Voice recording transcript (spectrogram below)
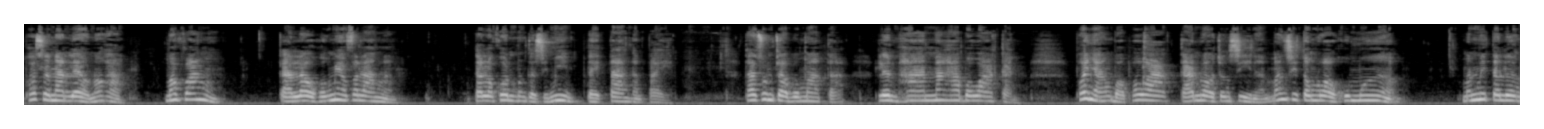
เพราะฉะนั้นแล้วเนาะค่ะ มาฟังการเล่าของแมวฝรั่งน่ะ แต่ละคนมันก็สิมีแตกต่างกันไป ถ้าซุ่มเจ้าบ่มากะเล่นพานนะคะบ่ว่ากัน เพราะหยังบอกเพราะว่าการเว้าจังซี่น่ะ มันสิต้องเว้าคู่มือ มันมีแต่เรื่อง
